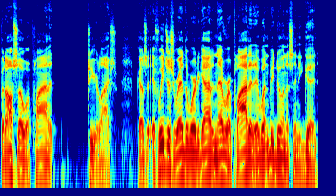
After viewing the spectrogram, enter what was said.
but also applying it to your life. Because if we just read the Word of God and never applied it, it wouldn't be doing us any good.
